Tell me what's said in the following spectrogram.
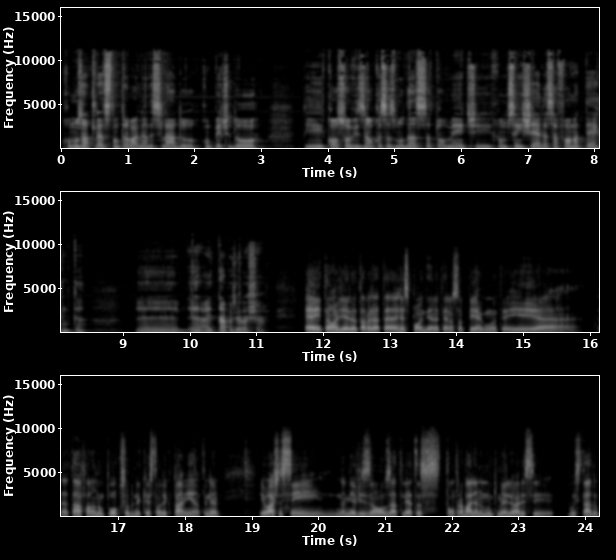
Como os atletas estão trabalhando esse lado competidor e qual a sua visão com essas mudanças atualmente como você enxerga essa forma técnica é, a etapa de Araxá? É, então, Rogério, eu estava já até respondendo até na sua pergunta aí, eu estava falando um pouco sobre a questão do equipamento, né? Eu acho assim, na minha visão, os atletas estão trabalhando muito melhor esse, o estado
